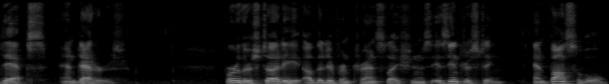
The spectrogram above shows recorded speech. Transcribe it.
debts and debtors. Further study of the different translations is interesting and possible,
